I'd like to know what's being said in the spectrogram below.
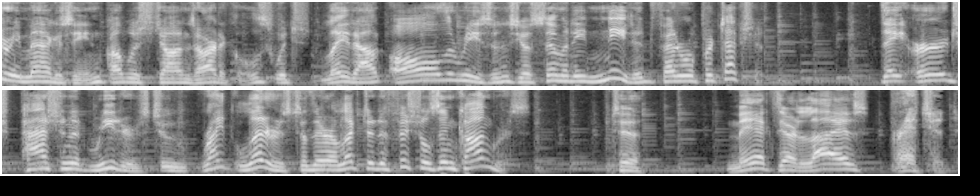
Century magazine published John's articles, which laid out all the reasons Yosemite needed federal protection. They urged passionate readers to write letters to their elected officials in Congress to make their lives wretched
